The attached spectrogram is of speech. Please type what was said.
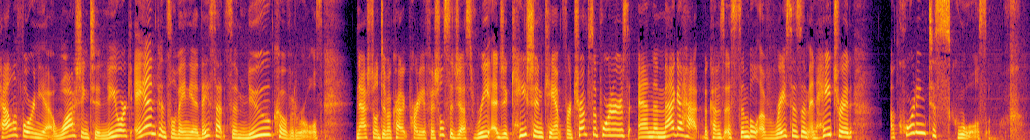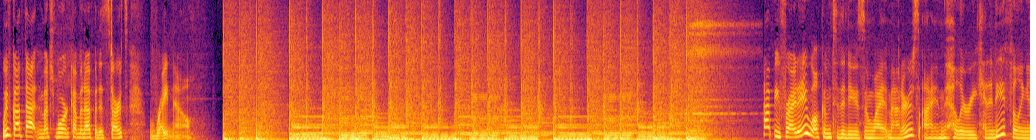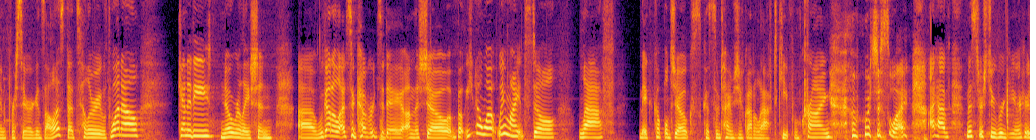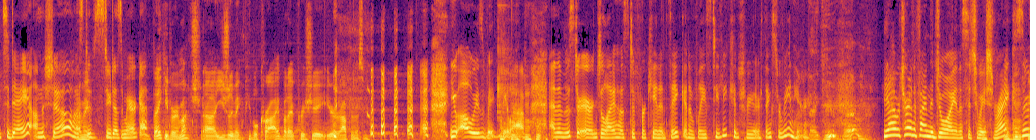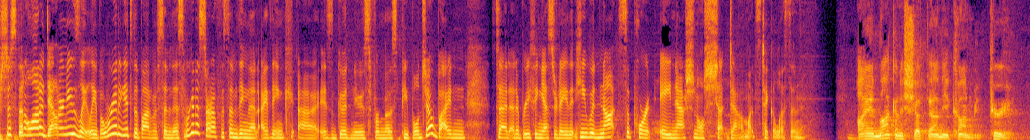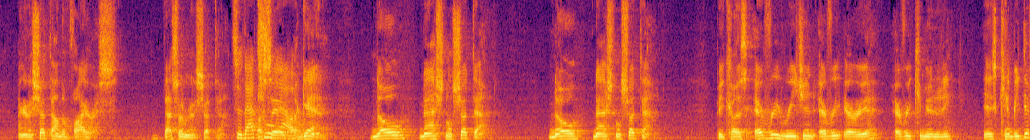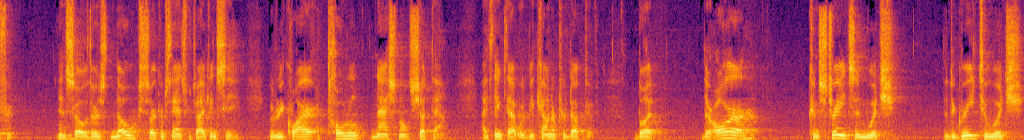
California, Washington, New York, and Pennsylvania, they set some new COVID rules. National Democratic Party officials suggest re-education camp for Trump supporters, and the MAGA hat becomes a symbol of racism and hatred, according to schools. We've got that and much more coming up, and it starts right now. Happy Friday. Welcome to the news and why it matters. I'm Hillary Kennedy, filling in for Sara Gonzales. That's Hillary with one L. Kennedy, no relation. Uh, we got a lot to cover today on the show, but you know what? We might still laugh make a couple jokes because sometimes you've got to laugh to keep from crying, which is why I have Mr. Stu Burguiere here today on the show, host of Stu Does America. Thank you very much. Uh, usually make people cry, but I appreciate your optimism. you always make me laugh. and then Mr. Eric July, host of For Cannon's Sake and a Blaze TV contributor. Thanks for being here. Thank you for having me. Yeah, we're trying to find the joy in the situation, right? Because there's just been a lot of downer news lately, but we're going to get to the bottom of some of this. We're going to start off with something that I think uh, is good news for most people. Joe Biden said at a briefing yesterday that he would not support a national shutdown. Let's take a listen. I am not going to shut down the economy, period. I'm going to shut down the virus. That's what I'm going to shut down. So that's I'll say out. it again. No national shutdown. No national shutdown. Because every region, every area, every community is can be different. And so there's no circumstance which I can see would require a total national shutdown. I think that would be counterproductive. But there are constraints in which the degree to which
